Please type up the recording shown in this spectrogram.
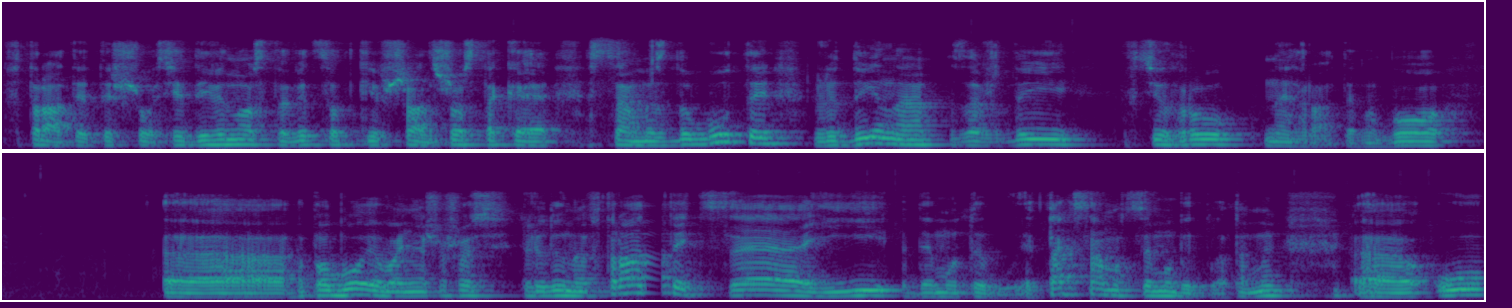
втратити щось і 90% шанс щось таке саме здобути, людина завжди в цю гру не гратиме. Бо побоювання, що щось людина втратить, це її демотивує. Так само з цими виплатами. Е, у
